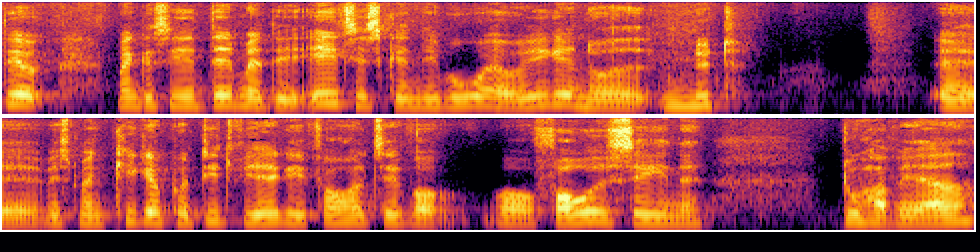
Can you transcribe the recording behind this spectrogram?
det er jo, man kan sige, at det med det etiske niveau er jo ikke noget nyt, øh, hvis man kigger på dit virke i forhold til, hvor, hvor forudseende du har været.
